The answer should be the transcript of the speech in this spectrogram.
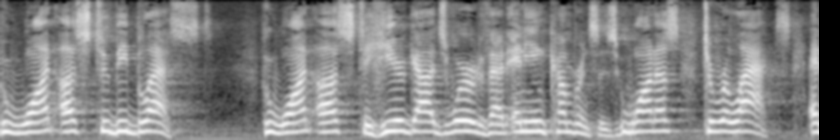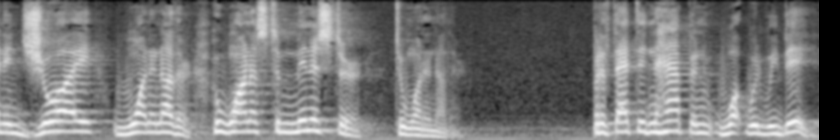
who want us to be blessed, who want us to hear God's word without any encumbrances, who want us to relax and enjoy one another, who want us to minister to one another. But if that didn't happen, what would we be?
